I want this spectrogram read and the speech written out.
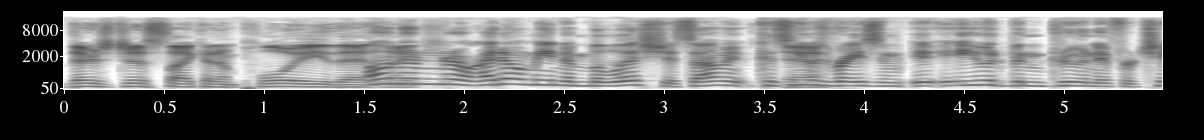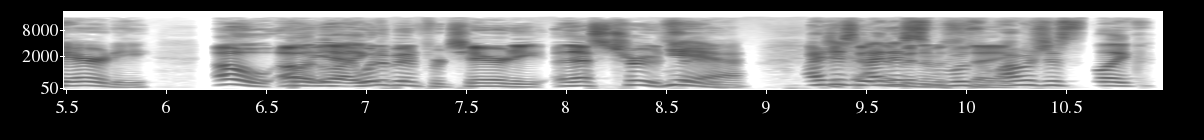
there's just like an employee that. Oh like, no, no, no! I don't mean a malicious. I mean because he was raising. He he would have been doing it for charity. Oh, oh But, yeah, it would have been for charity. That's true too. Yeah, I just, I just was. I was just like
